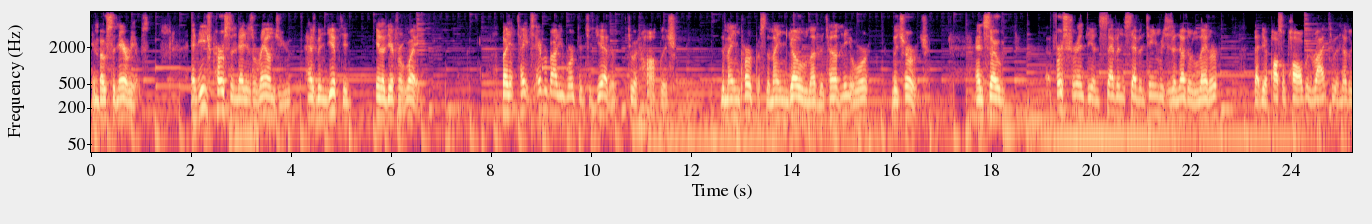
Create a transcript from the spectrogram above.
in both scenarios. And each person that is around you has been gifted in a different way. But it takes everybody working together to accomplish the main purpose, the main goal of the company or the church. And so 1 Corinthians 7 17, which is another letter that the Apostle Paul would write to another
